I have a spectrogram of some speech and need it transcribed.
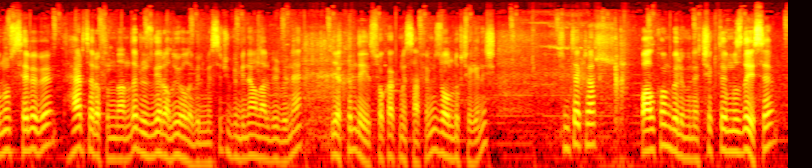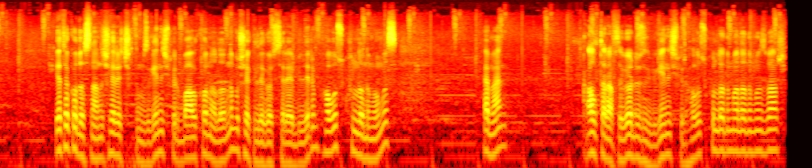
Bunun sebebi her tarafından da rüzgar alıyor olabilmesi. Çünkü binalar birbirine yakın değil. Sokak mesafemiz oldukça geniş. Şimdi tekrar balkon bölümüne çıktığımızda ise yatak odasından dışarı çıktığımız geniş bir balkon alanını bu şekilde gösterebilirim. Havuz kullanımımız hemen alt tarafta gördüğünüz gibi geniş bir havuz kullanım alanımız var.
